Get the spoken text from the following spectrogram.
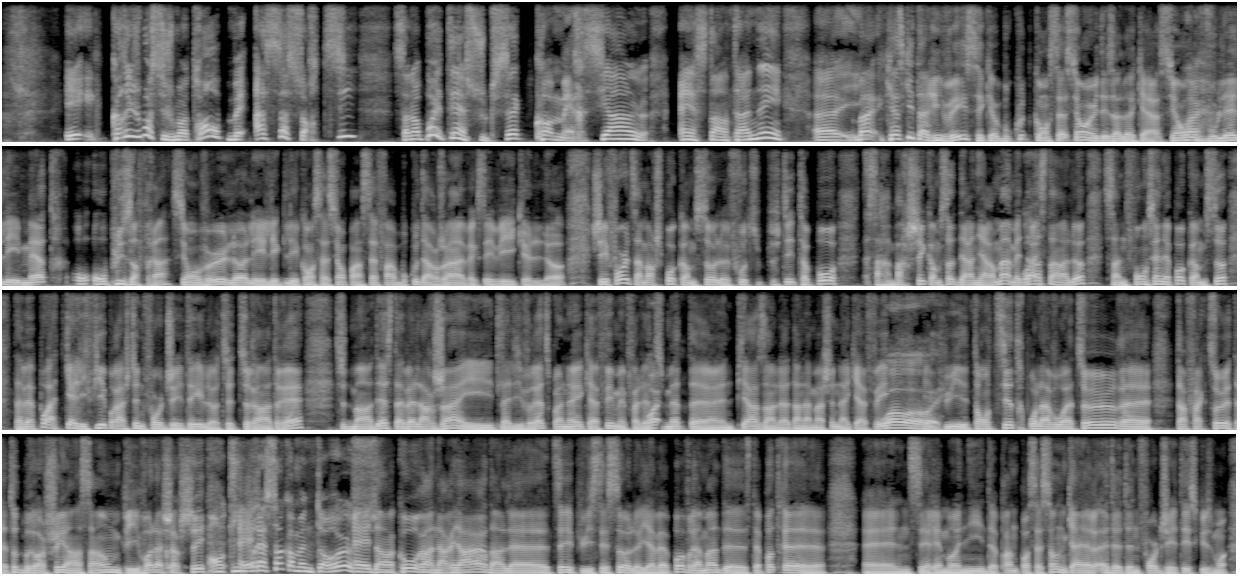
Et corrige-moi si je me trompe, mais à sa sortie, ça n'a pas été un succès commercial instantané. Euh, Ben, qu'est-ce qui est arrivé, c'est que beaucoup de concessions ont eu des allocations, Ouais. voulaient les mettre au, au plus offrant, si on veut. Là, les, les, les concessions pensaient faire beaucoup d'argent avec ces véhicules-là. Chez Ford, ça marche pas comme ça. Là. Faut tu, t'as pas, ça a marché comme ça dernièrement, mais Ouais. dans ce temps-là, ça ne fonctionnait pas comme ça. T'avais pas à te qualifier pour acheter une Ford GT. Là. Tu, tu rentrais, tu demandais si t'avais l'argent et ils te la livraient. Tu prenais café, mais il fallait Ouais. que tu mettes euh, une pièce dans la, dans la machine à café? Ouais, ouais, ouais. Et puis ton titre pour la voiture, euh, ta facture était toute brochée ensemble, puis va la chercher. on te livrait ça comme une Taurus. Dans le cours en arrière dans le tu sais puis c'est ça il y avait pas vraiment de c'était pas très euh, une cérémonie de prendre possession d'une euh, Ford GT excuse-moi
